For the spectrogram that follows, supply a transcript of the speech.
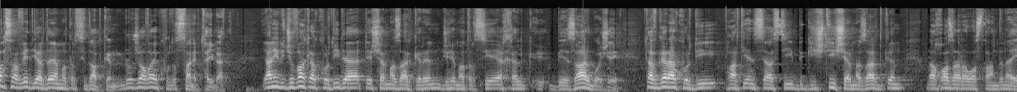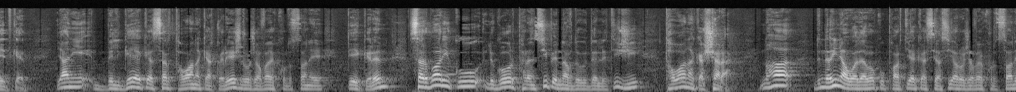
بحثا وی دیار دایا متر سیداب کن روجاوای کوردستان تایبت یعنی د جوواکا کوردی ده ته شرمزار کردن جهه مدرسه خلق بیزار بوجه تفګرا کوردی پارتین سیاسي بگیشتي شرمزار دکن د خوازه راوستاندن ایت کرد یعنی بلګه کې سر توانه کې قریش روجاوای کوردستان دې کړن سرباری کو لګور پرنسيپ نو د دولتي جی توانه کې شره نه د نرین اواده وکو پارتیا کې سیاسي روجاوای کوردستان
